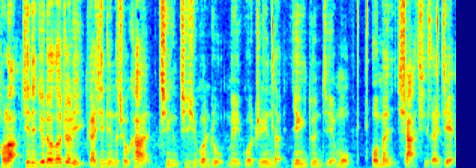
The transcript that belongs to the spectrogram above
好了，今天就聊到这里，感谢您的收看，请继续关注《美国之音》的英语盾节目，我们下期再见。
